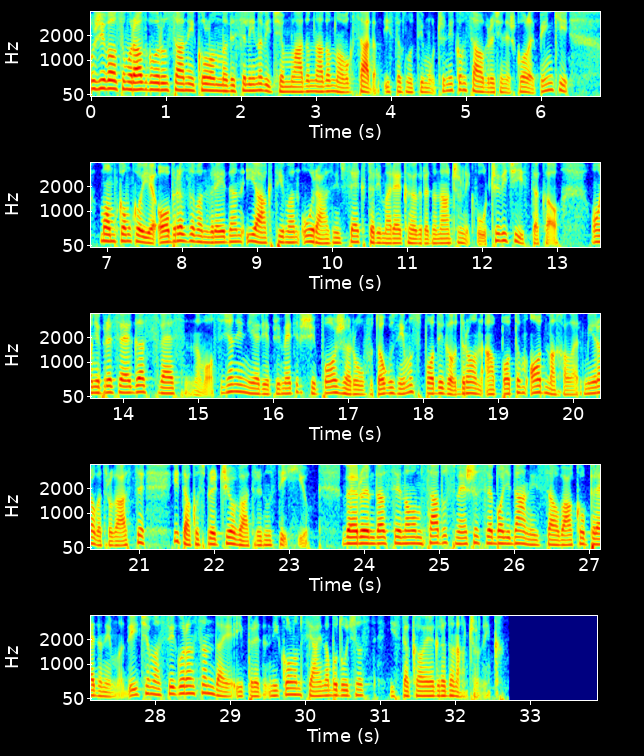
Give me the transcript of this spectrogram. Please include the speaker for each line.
Speaker 1: Uživao sam u razgovoru sa Nikolom Veselinovićem, mladom nadom Novog Sada, istaknutim učenikom saobraćene škole Pinki, momkom koji je obrazovan, vredan i aktivan u raznim sektorima, rekao je gradonačelnik Vučević i istakao. On je pre svega svesn novosiđanin jer je primetivši požar u Futogu Zimus podigao dron, a potom odmah alarmirao vatrogasce i tako sprečio vatrenu stihiju. Verujem da se Novom Sadu smeše sve bolji dani sa ovako predanim mladićama, siguran sam da je i pred Nikolom sjajna budućnost, istakao je gradonačelnik.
